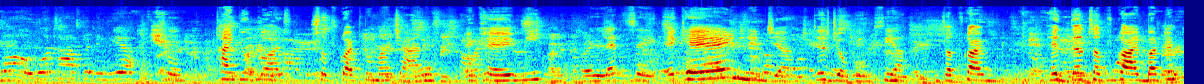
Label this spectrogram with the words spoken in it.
Wow, what's happening here? So thank you guys. Subscribe to my channel, aka me, or let's say aka Ninja. Just joking. See ya. Subscribe. Hit that subscribe button.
